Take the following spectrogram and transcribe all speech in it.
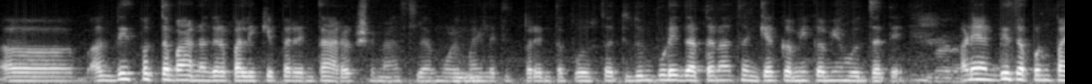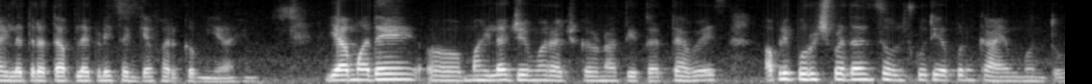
अगदीच फक्त महानगरपालिकेपर्यंत आरक्षण असल्यामुळे. महिला तिथपर्यंत पोहोचतात. तिथून पुढे जाताना संख्या कमी कमी होत जाते. आणि अगदीच आपण पाहिलं तर आता आपल्याकडे संख्या फार कमी आहे. यामध्ये महिला जेव्हा राजकारणात येतात त्यावेळेस आपली पुरुषप्रधान संस्कृती आपण कायम म्हणतो.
